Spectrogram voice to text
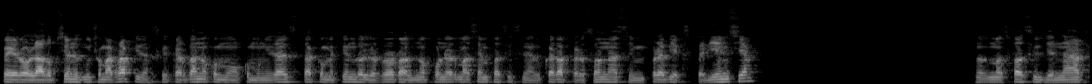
pero la adopción es mucho más rápida. Es que Cardano como comunidad está cometiendo el error al no poner más énfasis en educar a personas sin previa experiencia. No es más fácil llenar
